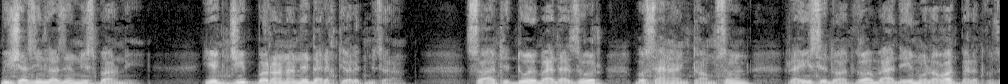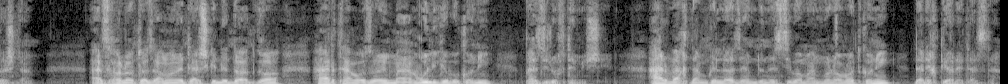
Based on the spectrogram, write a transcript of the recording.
بیش از این لازم نیست بارنی یک جیب با راننده در اختیارت می‌ذارم. ساعت دو بعد از ظهر با سرهنگ تامسون رئیس دادگاه وعده ملاقات برات گذاشتم. از حالا تا زمان تشکیل دادگاه هر تقاضای معقولی که بکنی پذیرفته میشه هر وقتم که لازم دونستی با من ملاقات کنی در اختیارت هستم.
